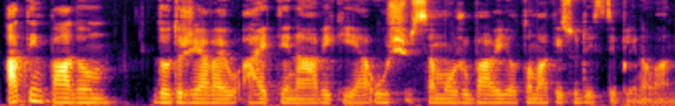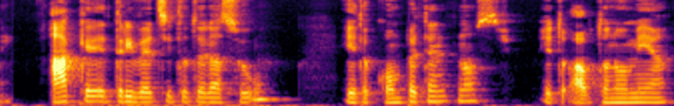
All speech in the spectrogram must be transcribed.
a tým pádom dodržiavajú aj tie návyky a už sa môžu baviť o tom, akí sú disciplinovaní. Aké tri veci to teda sú? Je to kompetentnosť, je to autonómia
